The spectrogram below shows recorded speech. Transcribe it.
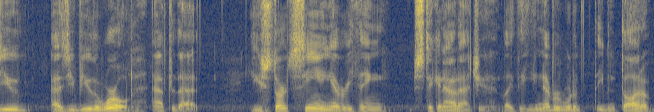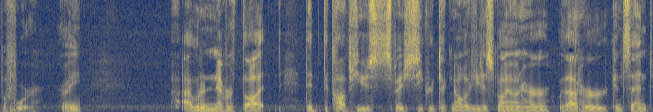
you as you view the world after that, you start seeing everything sticking out at you like that you never would have even thought of before, right? I would have never thought that the cops used special secret technology to spy on her without her consent,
